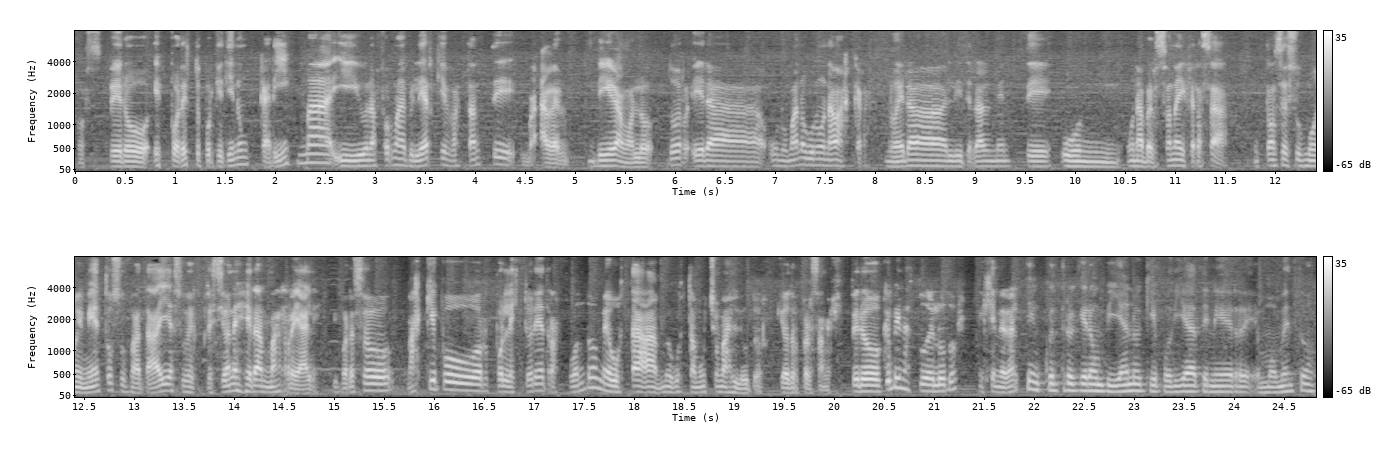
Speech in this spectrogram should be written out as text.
Force. Pero es por esto, porque tiene un carisma y una forma de pelear que es bastante. A ver, digámoslo, Thor era un humano con una máscara, no era literalmente un, una persona disfrazada. Entonces sus movimientos, sus batallas, sus expresiones eran más reales. Y por eso, más que por, por la historia de trasfondo, me gusta, me gusta mucho más Luthor que otros personajes. Pero, ¿qué opinas tú de Luthor en general? Encuentro que era un villano que podía tener momentos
